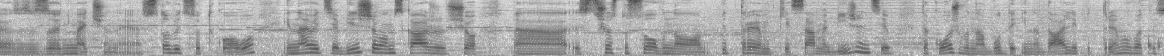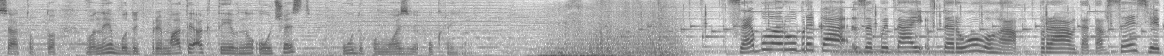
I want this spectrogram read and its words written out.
е, з- Німеччини 100%, і навіть я більше вам скажу, що що стосовно підтримки саме біженців, також вона буде і надалі підтримуватися, тобто вони будуть приймати активну участь у допомозі Україні. Це була рубрика Запитай второлога. Правда та всесвіт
